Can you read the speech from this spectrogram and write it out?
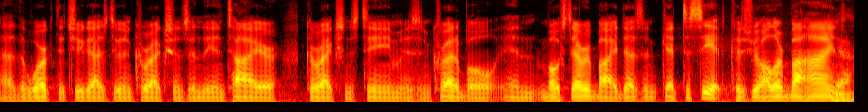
Uh, the work that you guys do in corrections and the entire corrections team is incredible, and most everybody doesn't get to see it because you all are behind Yeah.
